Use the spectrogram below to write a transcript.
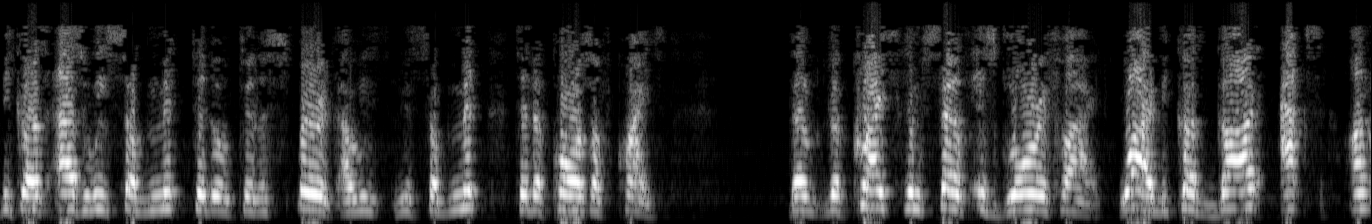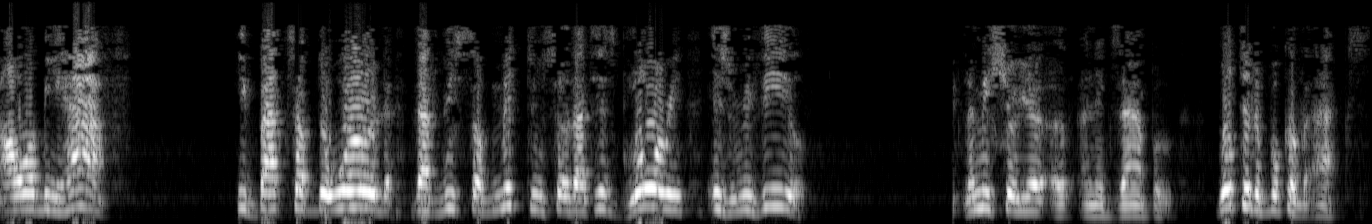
Because as we submit to the, to the Spirit, as we, we submit to the cause of Christ, the, the Christ Himself is glorified. Why? Because God acts on our behalf. He backs up the word that we submit to so that His glory is revealed. Let me show you a, an example. Go to the book of Acts,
